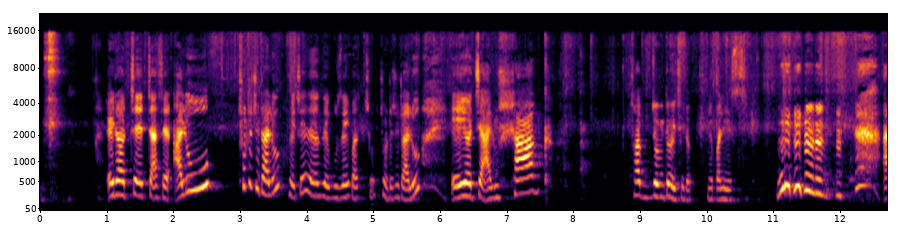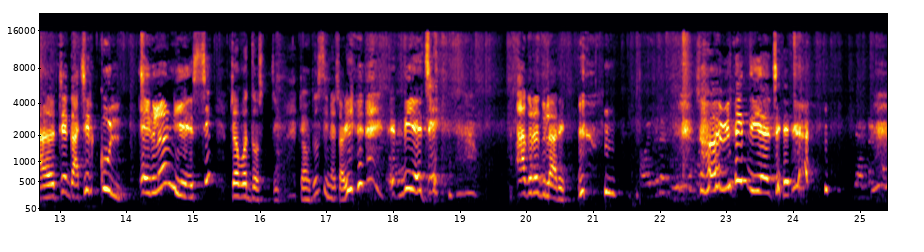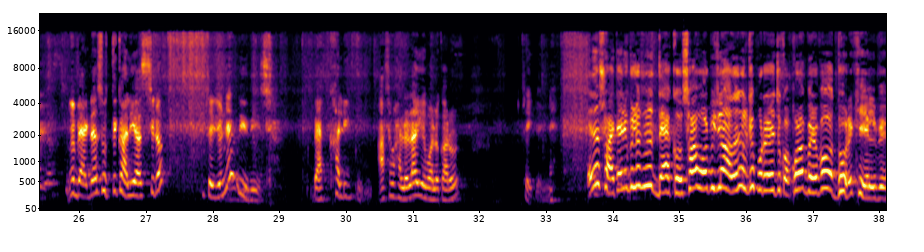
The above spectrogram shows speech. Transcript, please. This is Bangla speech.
এটা হচ্ছে চাষের আলু। ছোট ছোট আলু হয়েছে বুঝতেই পারছ। ছোট ছোট আলু। এই হচ্ছে আলু শাক। সব জমিতে হয়েছিল। নেপালি এসছি। আর হচ্ছে গাছের কুল, এগুলো নিয়ে এসছি জবরদস্তি জবরদস্তি না সরি দিয়েছে। আদরে দুলারে। সবাই মিলে দিয়েছে। ব্যাগটা সত্যি খালি আসছিল, সেই জন্যে দিয়ে দিয়েছে। ব্যাগ খালি আসা ভালো লাগে বলো কারোর, সেই জন্যে। তো শয়তানিগুলো শুধু দেখো, সব ওর পিছনে আদা চলকে পড়ে রয়েছে, কখনো বেরোবো, ধরে খেলবে।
